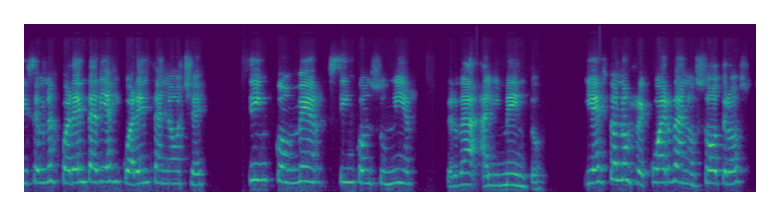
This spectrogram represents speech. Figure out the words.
dice, unos 40 días y 40 noches, sin comer, sin consumir, ¿verdad? Alimento. Y esto nos recuerda a nosotros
